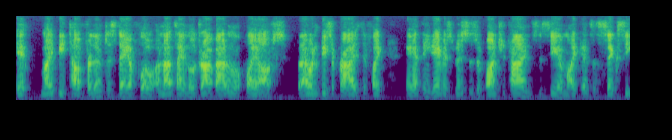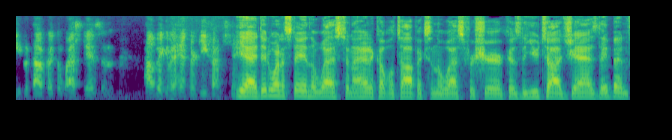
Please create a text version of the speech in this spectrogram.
it might be tough for them to stay afloat. I'm not saying they'll drop out of the playoffs, but I wouldn't be surprised if like Anthony Davis misses a bunch of times to see him like as a six seed with how good the West is and how big of a hit their defense takes. Yeah, I did want to stay in the West, and I had a couple topics in the West for sure because the Utah Jazz they've been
